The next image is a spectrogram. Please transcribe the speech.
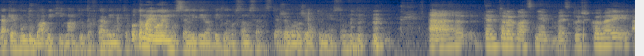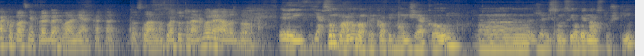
také budú babiky mám tuto v kabinete. Potom aj moje museli vyrobiť, lebo som sa stiažoval, že ja tu nie som. A tento rok vlastne bez Tuškovej, ako vlastne prebehla nejaká táto slávnosť? Len tuto na dvore, alebo? Ja som plánoval prekvapiť mojich žiakov, e, že by som si objednal stužky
